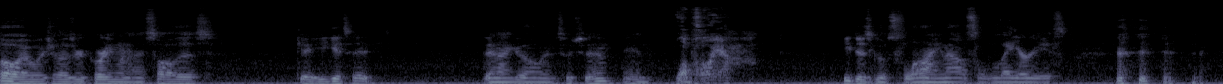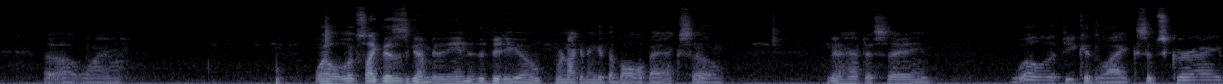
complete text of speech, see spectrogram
Oh, I wish I was recording when I saw this. Okay, he gets hit. Then I go and switch to him, and Wapoya! He just goes flying. That was hilarious. oh, wow. Well, it looks like this is going to be the end of the video. We're not going to get the ball back, so I'm going to have to say, well, if you could like, subscribe,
